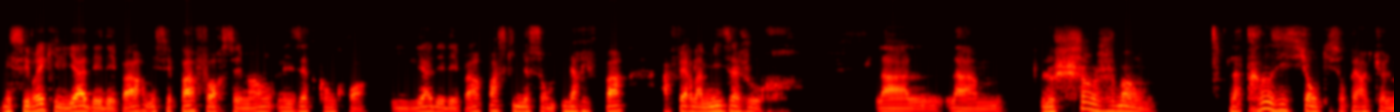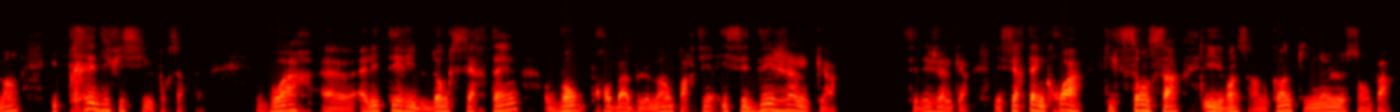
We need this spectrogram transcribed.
mais c'est vrai qu'il y a des départs, mais c'est pas forcément les êtres qu'on croit. Il y a des départs parce qu'ils ne sont, n'arrivent pas à faire la mise à jour, la, la, le changement, la transition qui s'opère actuellement est très difficile pour certains, voire euh, elle est terrible. Donc certains vont probablement partir, et c'est déjà le cas. C'est déjà le cas. Mais certains croient qu'ils sont ça, et ils vont se rendre compte qu'ils ne le sont pas.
